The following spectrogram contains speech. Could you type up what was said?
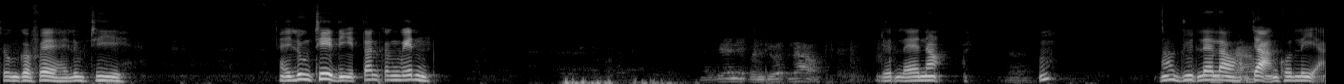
ชงกาแฟให้ลุงทีให้ลุงทีดีดตอนกลางเว้นใน เดือนนี้เป็นยศแล้วหยุดแล้วเนาะเออเอาหยุดแล้วเราจ้างคนเลี้ยง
